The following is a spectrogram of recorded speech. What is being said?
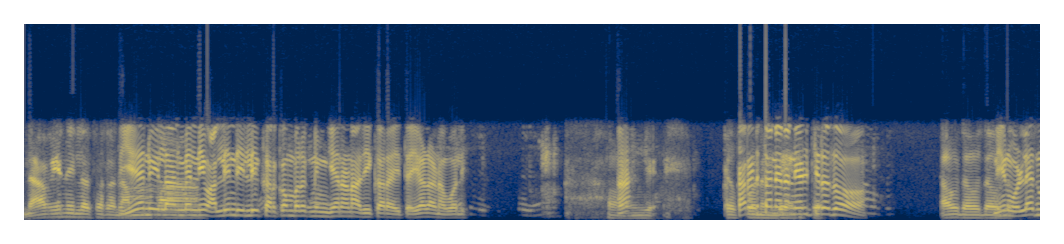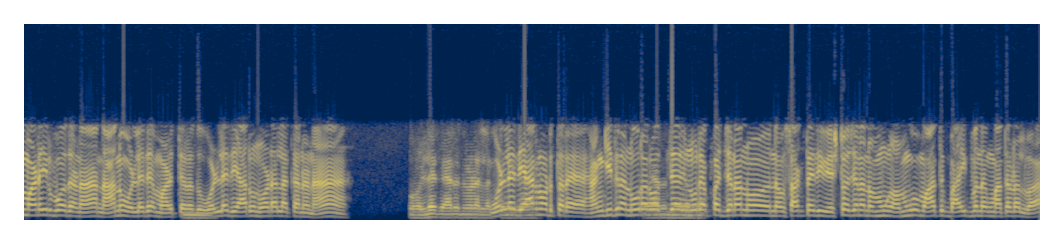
ನಾವೇನಿಲ್ಲ ಸರ್ ನಮ್ಮ- ಏನು ಇಲ್ಲ ಅಂದ್ಮೇಲೆ ನೀವು ಅಲ್ಲಿಂದ ಇಲ್ಲಿ ಕರ್ಕೊಂಬರಕ್ ನಿಮ್ಗೆ ಏನಣ್ಣ ಅಧಿಕಾರ ಐತೆ? ಹೇಳಣ್ಣ ಓಲಿ. ಹಾ, ಹಾ? ಹಂಗೆ. ಕರೆಕ್ಟ್ ತಾನೆ ನಾನು ಹೇಳ್ತಿರೋದು? ಹೌದೌದು ನೀನ್ ಒಳ್ಳೇದ್ ಮಾಡಿರ್ಬೋದಣ್ಣ. ನಾನು ಒಳ್ಳೇದೇ ಮಾಡ್ತಿರೋದು. ಒಳ್ಳೇದ್ ಯಾರು ನೋಡಲ್ಲ ಕಣಣ್ಣ. ಒಳ್ಳೇದ್ ಯಾರು ನೋಡಲ್ಲ ಒಳ್ಳೇದ್ ಯಾರು ನೋಡ್ತಾರೆ? ಹಂಗಿದ್ರೆ ನೂರ ಅರವತ್ತು ನೂರ ಎಪ್ಪತ್ತು ಜನ ನಾವು ಸಾಕ್ತಾ ಇದೀವಿ. ಎಷ್ಟೋ ಜನ ನಮ್ಗೂ ನಮಗೂ ಮಾತು ಬಾಯಿಗೆ ಬಂದಾಗ ಮಾತಾಡಲ್ವಾ?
